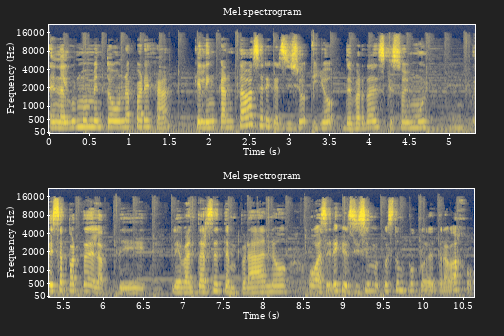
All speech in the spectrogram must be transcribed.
en algún momento una pareja que le encantaba hacer ejercicio y yo de verdad es que soy muy... Esa parte de, levantarse temprano o hacer ejercicio me cuesta un poco de trabajo.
